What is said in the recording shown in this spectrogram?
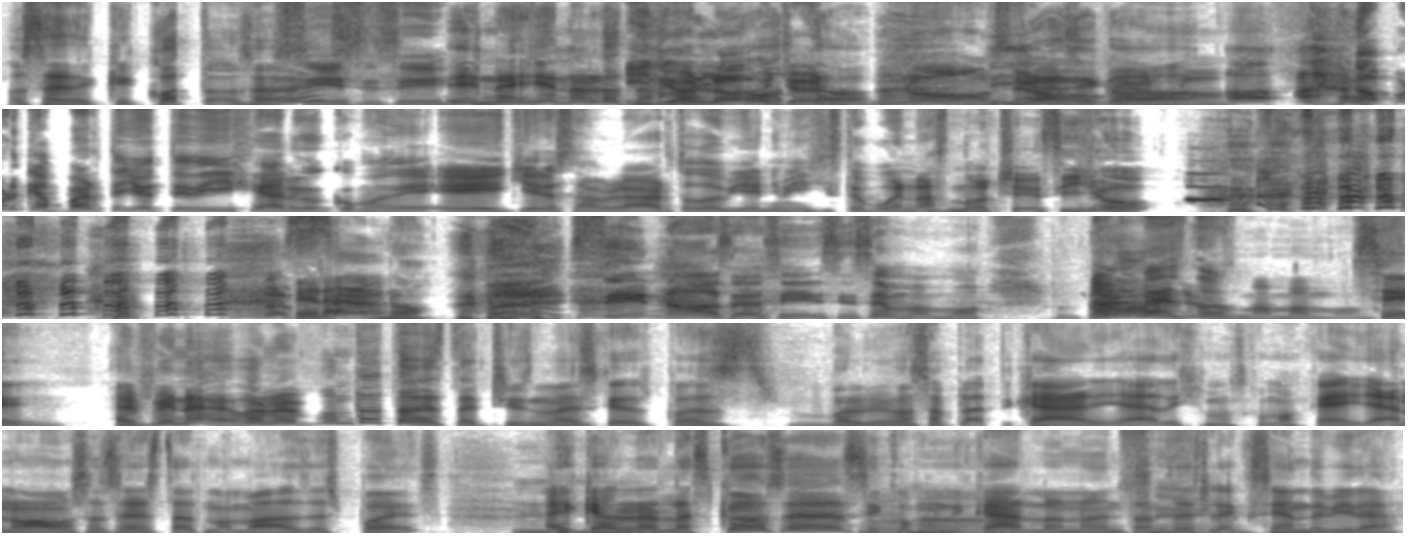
o sea, de que coto, ¿sabes? Sí, sí, sí. Y nadie no lo Y tomó yo en lo, coto. yo, no, o y sea, yo así obvio, como, no. "Oh". No, porque aparte yo te dije algo como de, hey, ¿quieres hablar? ¿Todo bien? Y me dijiste buenas noches. Y yo. O era, no. Sí, no, o sea, sí, sí se mamó. A veces bueno. nos mamamos. Sí, al final, bueno, el punto de todo este chisme es que después volvimos a platicar y ya dijimos como, ok, ya no vamos a hacer estas mamadas después, hay que hablar las cosas y comunicarlo, ¿no? Entonces, sí. lección de vida,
